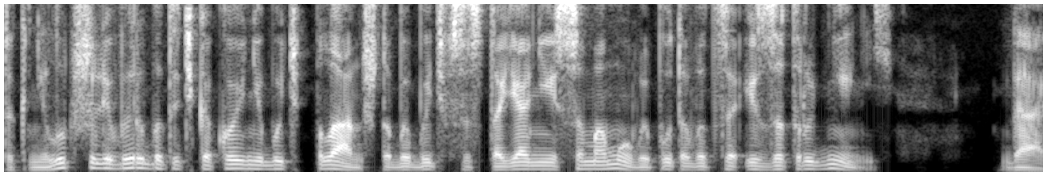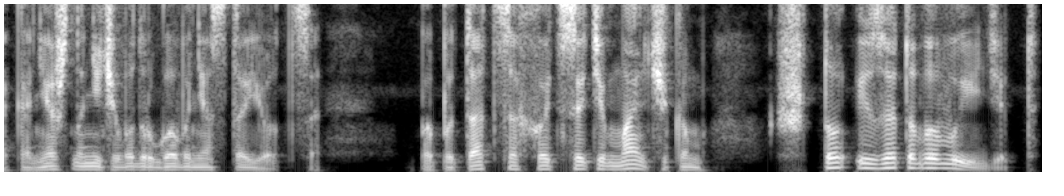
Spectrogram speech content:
Так не лучше ли выработать какой-нибудь план, чтобы быть в состоянии самому выпутываться из затруднений? Да, конечно, ничего другого не остается. Попытаться хоть с этим мальчиком что из этого выйдет?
